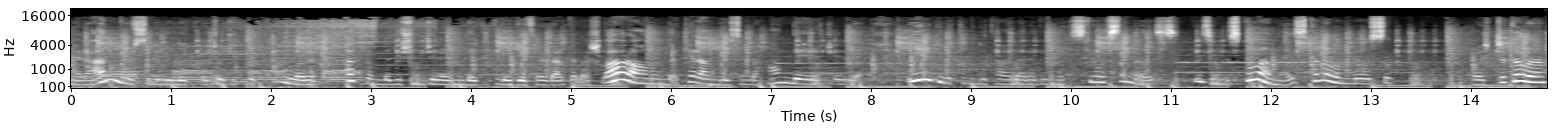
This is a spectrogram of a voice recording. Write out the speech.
veren Bürsin'le birlikte çocukluk konuları hakkında düşüncelerini de dile getirdi arkadaşlar. Anında Kerem Bürsin ve Hande Erçel ile ilgili tüm detayları bilmek istiyorsanız gözünüz kulağınız kanalımda olsun. Hoşçakalın.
